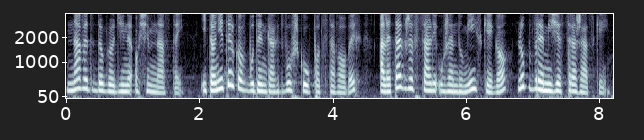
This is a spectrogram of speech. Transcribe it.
nawet do godziny 18. I to nie tylko w budynkach dwóch szkół podstawowych, ale także w sali Urzędu Miejskiego lub w remizie strażackiej.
